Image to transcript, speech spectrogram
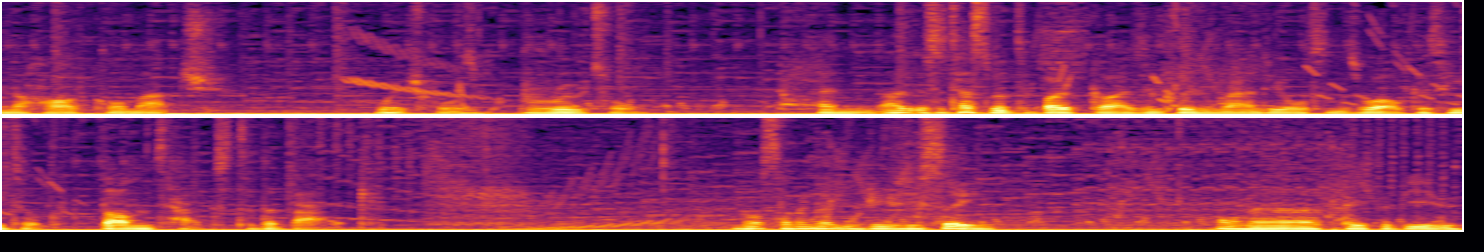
in a hardcore match, which was brutal. And uh, it's a testament to both guys, including Randy Orton as well, because he took thumbtacks to the back. Not something that you'd usually see on a pay per view,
